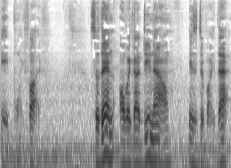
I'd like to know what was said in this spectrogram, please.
8.5. So then all we gotta do now is divide that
